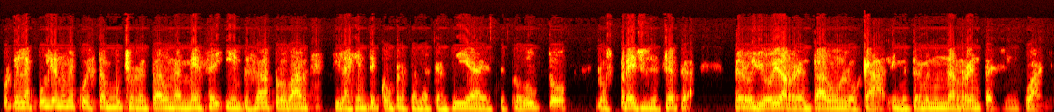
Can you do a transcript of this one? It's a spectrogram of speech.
porque en la pulga no me cuesta mucho rentar una mesa y empezar a probar si la gente compra esta mercancía, este producto, los precios, etcétera. Pero yo ir a rentar un local y meterme en una renta de cinco años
